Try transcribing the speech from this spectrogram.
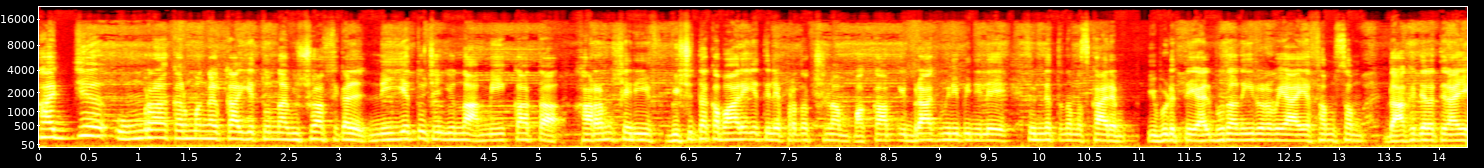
ഹജ്ജ് ഉംറ കർമ്മങ്ങൾക്കായി എത്തുന്ന വിശ്വാസികൾ നെയ്യത്തു ചെയ്യുന്ന മീക്കാത്ത ഹറം ഷെരീഫ് വിശുദ്ധ കപാലയത്തിലെ പ്രദക്ഷിണം മക്കാം ഇബ്രാഹിമിന് പിന്നിലെ സുന്നത്ത് നമസ്കാരം. ഇവിടുത്തെ അത്ഭുത നീരുറവയായ സംസം ദാഹജലത്തിനായി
